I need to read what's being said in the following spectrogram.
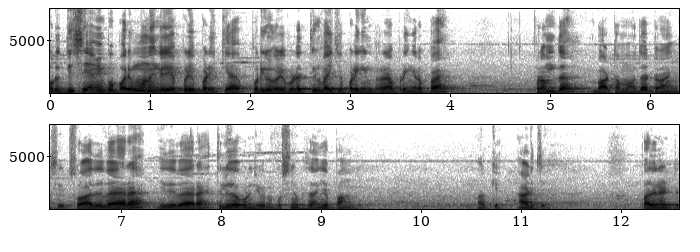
ஒரு திசை அமைப்பு பரிமாணங்கள் எப்படி படிக்க பொறியியல் வரைபடத்தில் வைக்கப்படுகின்றன அப்படிங்கிறப்ப from the bottom of the drawing sheet so அது வேறு இது வேறு. தெளிவாக புரிஞ்சுக்கணும் கொஸ்டின் எப்படி தான் கேட்பாங்க ஓகே அடுத்து. பதினெட்டு.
